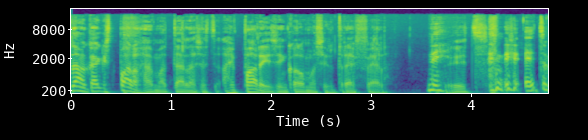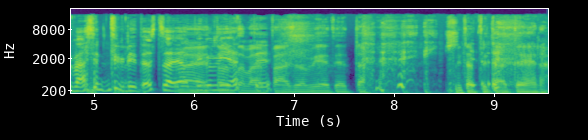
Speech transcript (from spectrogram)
Nämä on kaikista parhaimmat tällaiset. Ai Pariisin kolmosilla treffeillä. Niin. Et sä pääse nyt yli tästä, sä jäät niinku miettiä. Mä en pääse, mietin, että mitä pitää tehdä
